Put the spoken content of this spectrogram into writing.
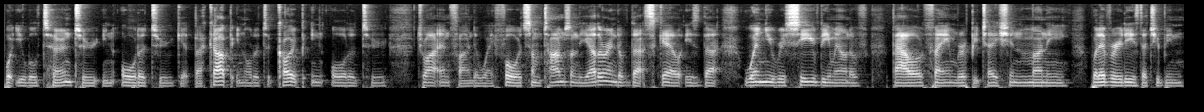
what you will turn to in order to get back up, in order to cope, in order to try and find a way forward. Sometimes on the other end of that scale is that when you receive the amount of power, fame, reputation, money, whatever it is that you've been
